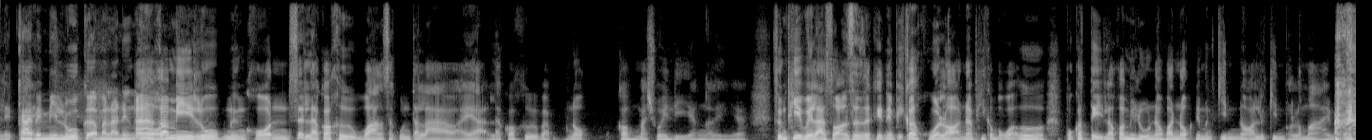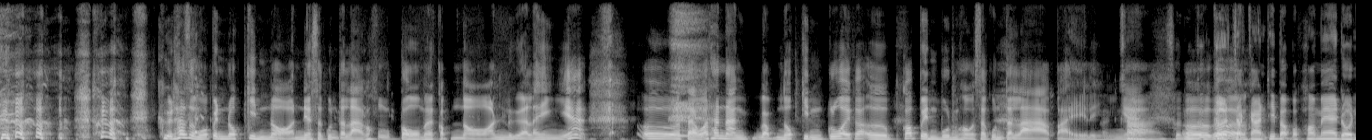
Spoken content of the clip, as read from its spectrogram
เลยกลายเป็นมีลูกเกิดมาแล้วหนึ่งอ่าคนก็มีลูกหนึ่งคน เสร็จแล้วก็คือวางสกุลตลาไว้อะแล้วก็คือแบบนก ก็มาช่วยเลี้ยงอะไรเงี้ย ซึ่งพี่เวลาสอนสันสกฤตเนี่ยพี่ก็หัวเราะนะ พี่ก็บอกว่าเออปกติเราก็ไม่รู้นะว่านกเนี่ยมันกินหนอนหรือกินผลไม้เหมือนคือถ้าสมมติเป็นนกกินหนอนเนี่ยสกุลตลาก็คงโตมากับหนอนหรืออะไรอย่างเงี้ย เออ แต่ว่าถ้านางแบบนกกินกล้วยก็เออ ก็เป็นบุญของสกุลตลาไปอะไรอย่างเงี้ยค่ะซึ่งเออเกิดก็จากการที่แบบว่าพ่อแม่โดน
